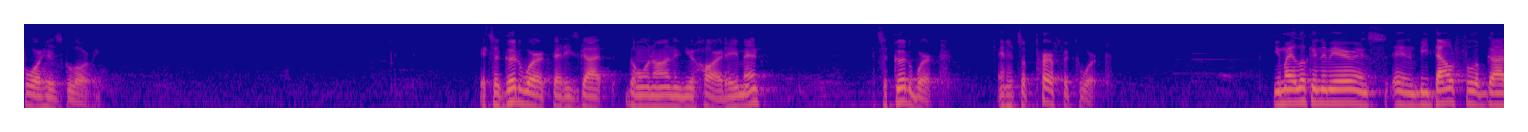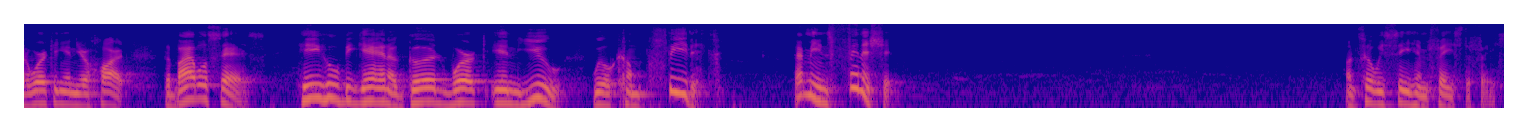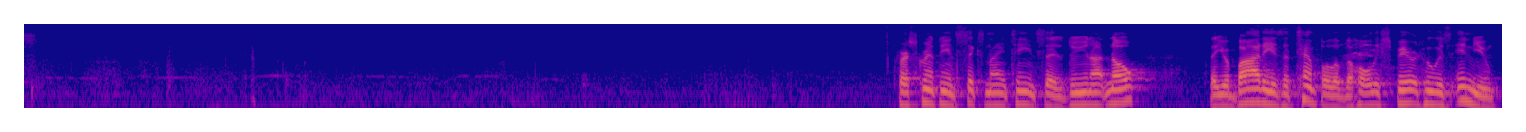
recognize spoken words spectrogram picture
for His glory. It's a good work that He's got going on in your heart. Amen? It's a good work, and it's a perfect work. You might look in the mirror and, and be doubtful of God working in your heart. The Bible says, He who began a good work in you will complete it. That means finish it. Until we see Him face to face. 1 Corinthians 6:19 says, "Do you not know that your body is a temple of the Holy Spirit who is in you,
